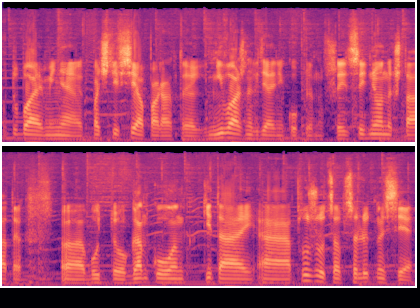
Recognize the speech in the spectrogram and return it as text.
В Дубае меняют почти все аппараты, неважно, где они куплены, в Соединенных Штатах, э, будь то Гонконг, Китай, э, обслуживаются абсолютно все.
